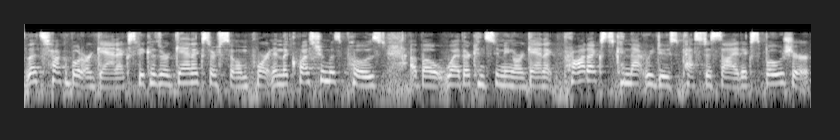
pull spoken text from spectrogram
let's talk about organics because organics are so important. And the question was posed about whether consuming organic products, can that reduce pesticide exposure?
